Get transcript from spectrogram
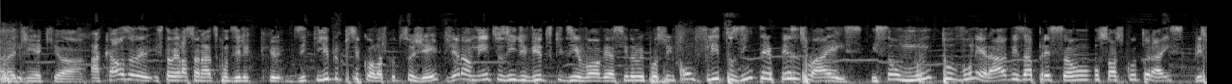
paradinha aqui, ó. A causa estão relacionadas com o desequil- desequilíbrio psicológico do sujeito. Geralmente, os indivíduos que desenvolvem a síndrome possuem conflitos interpessoais e são muito vulneráveis à pressão socioculturais. Principalmente,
